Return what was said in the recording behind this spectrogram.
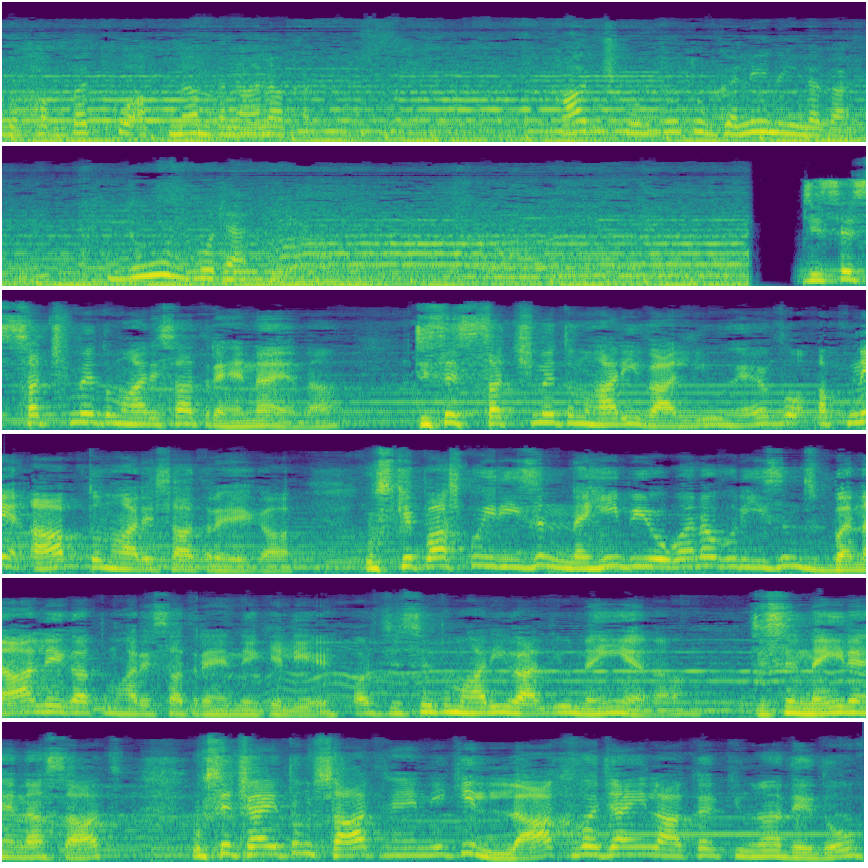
मोहब्बत को अपना बनाना पड़ता है हाथ छोड़ दो तो गले नहीं लगाती दूर हो जाती है। जिसे सच में तुम्हारे साथ रहना है ना, जिसे सच में तुम्हारी वैल्यू है, वो अपने आप तुम्हारे साथ रहेगा। उसके पास कोई रीजन नहीं भी होगा ना, वो रीजन बना लेगा तुम्हारे साथ रहने के लिए। और जिसे तुम्हारी वैल्यू नहीं है ना, जिसे नहीं रहना साथ, उसे चाहे तुम साथ रहने की लाख वजह लाकर क्यों ना दे दो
